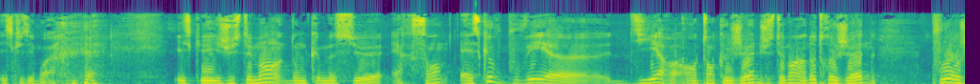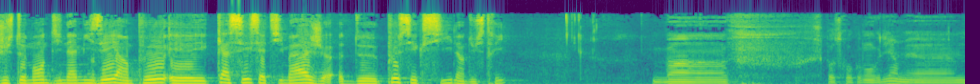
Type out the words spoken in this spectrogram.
excusez-moi. Est-ce que justement, donc Monsieur Hersan, est-ce que vous pouvez euh, dire en tant que jeune, justement, un autre jeune, pour justement dynamiser un peu et casser cette image de peu sexy l'industrie? Ben, pff, je sais pas trop comment vous dire, mais euh,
